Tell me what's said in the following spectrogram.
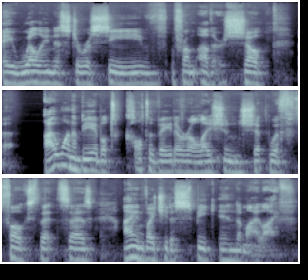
a willingness to receive from others. So I want to be able to cultivate a relationship with folks that says, I invite you to speak into my life.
